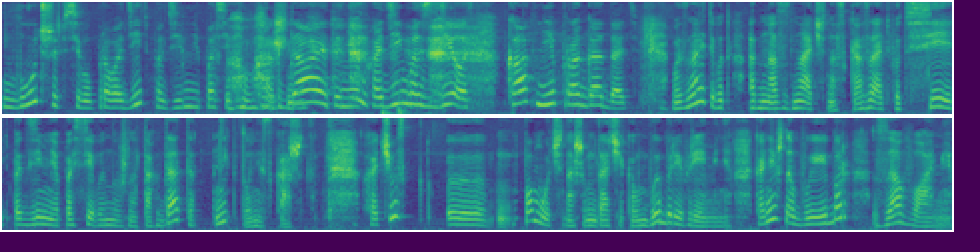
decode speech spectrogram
лучше всего проводить подзимний посев? Важный. Когда это необходимо сделать? Как не прогадать? Вы знаете, вот однозначно сказать, вот сеять подзимние посевы нужно тогда-то, никто не скажет. Хочу э, помочь нашим дачникам в выборе времени. Конечно, выбор за вами.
